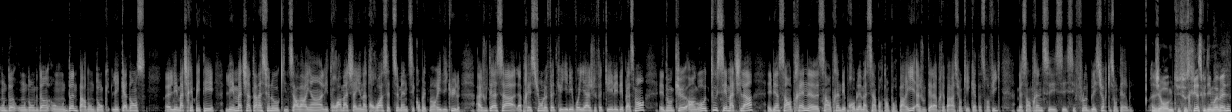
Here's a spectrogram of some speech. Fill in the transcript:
on, donne pardon, donc les cadences les matchs répétés, les matchs internationaux qui ne servent à rien, les trois matchs, là, il y en a trois cette semaine, c'est complètement ridicule. Ajoutez à ça la pression, le fait qu'il y ait les voyages, le fait qu'il y ait les déplacements. Et donc, euh, en gros, tous ces matchs-là, eh bien, ça entraîne, euh, ça entraîne des problèmes assez importants pour Paris. Ajouté à la préparation qui est catastrophique, ben, ça entraîne ces, ces flots de blessures qui sont terribles. Jérôme, tu souscris à ce que dit Mohamed?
